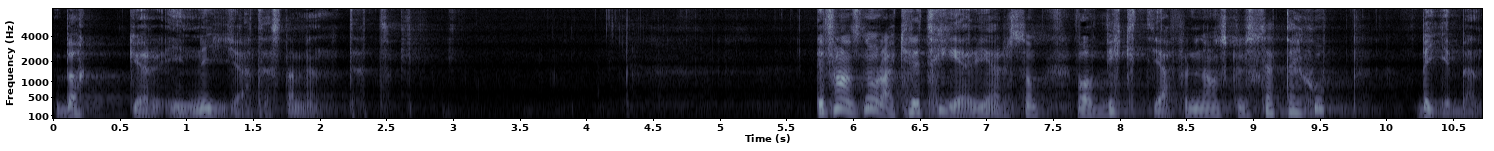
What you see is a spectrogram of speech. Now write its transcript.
böcker i Nya testamentet. Det fanns några kriterier som var viktiga för när man skulle sätta ihop Bibeln.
